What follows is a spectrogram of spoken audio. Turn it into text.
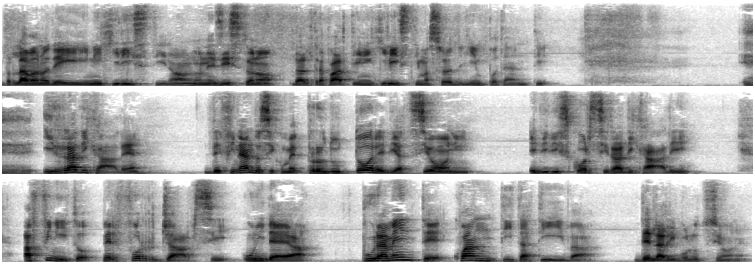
parlavano dei nichilisti, no? Non esistono d'altra parte i nichilisti, ma solo degli impotenti. Eh, il radicale, definendosi come produttore di azioni e di discorsi radicali, ha finito per forgiarsi un'idea puramente quantitativa della rivoluzione,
